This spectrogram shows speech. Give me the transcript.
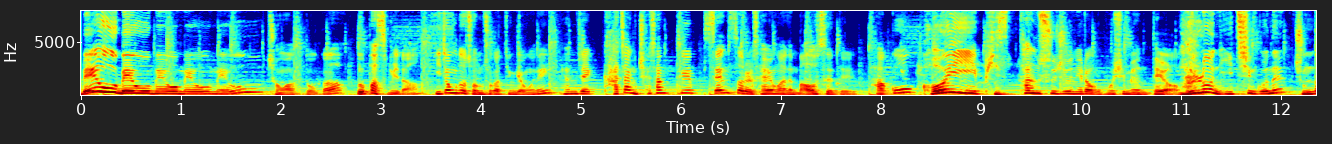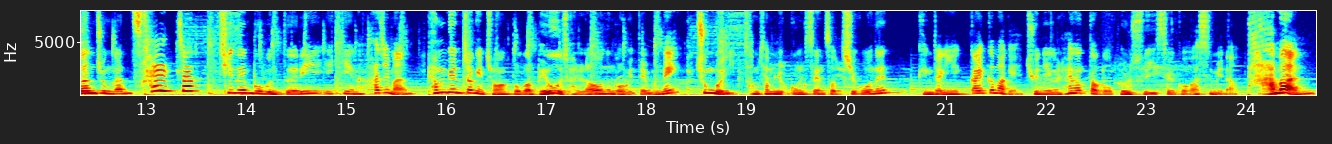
매우 매우 매우 매우 매우 정확도가 높았습니다. 이 정도 점수 같은 경우는 현재 가장 최상급 센서를 사용하는 마우스들하고 거의 비슷한 수준이라고 보시면 돼요. 물론 이 친구는 중간중간 살짝 튀는 부분들이 있긴 하지만 평균적인 정확도가 매우 잘 나오는 거기 때문에 충분히 3360 센서 치고는 굉장히 깔끔하게 튜닝을 해놨다고 볼 수 있을 것 같습니다. 다만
